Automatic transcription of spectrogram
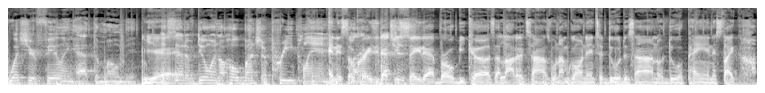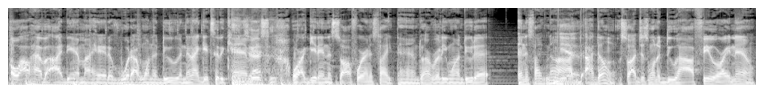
what you're feeling at the moment. Yeah. Instead of doing a whole bunch of pre-planning. And it's so Like, crazy that that's you just- say that, bro, because a lot of the times when I'm going in to do a design or do a painting, it's like, oh, I'll have an idea in my head of what I want to do, and then I get to the canvas Exactly. or I get in the software, and it's like, damn, do I really want to do that? And it's like, no, Yeah. I, I don't. So I just want to do how I feel right now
